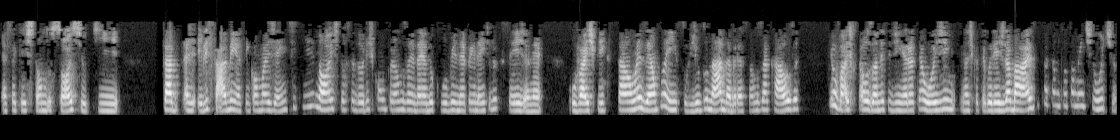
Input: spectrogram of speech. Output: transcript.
essa questão do sócio, que sabe, eles sabem, assim como a gente, que nós, torcedores, compramos a ideia do clube, independente do que seja, né? O Vaspix está um exemplo aí, surgiu do nada, abraçamos a causa, e o Vasco está usando esse dinheiro até hoje nas categorias da base e está sendo totalmente útil.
